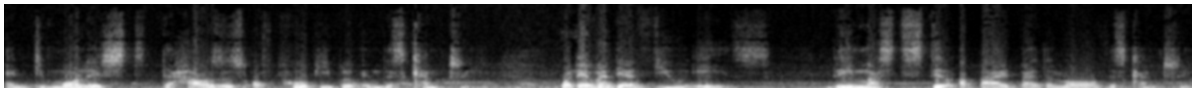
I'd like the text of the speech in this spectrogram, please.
and demolished the houses of poor people in this country. Whatever their view is, they must still abide by the law of this country.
